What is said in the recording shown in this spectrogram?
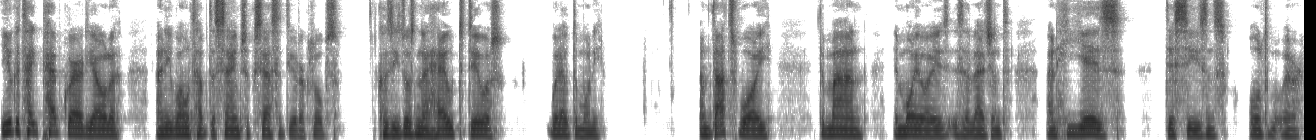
You could take Pep Guardiola and he won't have the same success at the other clubs because he doesn't know how to do it without the money. And that's why the man in my eyes, is a legend, and he is this season's ultimate winner.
